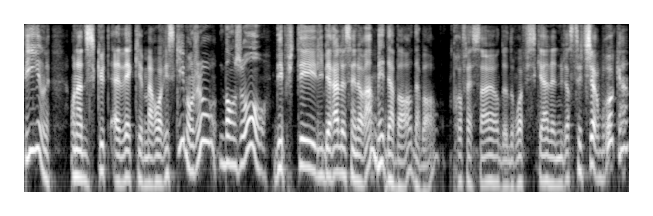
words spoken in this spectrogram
Peel. On en discute avec Marois Risky. Bonjour. Bonjour. Député libéral de Saint-Laurent, mais d'abord, d'abord, professeur de droit fiscal à l'Université de Sherbrooke. Hein?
